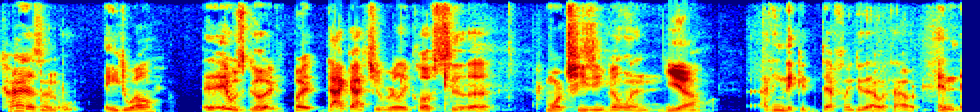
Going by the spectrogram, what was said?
kind of doesn't age well. It, it was good, but that got you really close to the more cheesy villain. Yeah. I think they could definitely do that without. And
